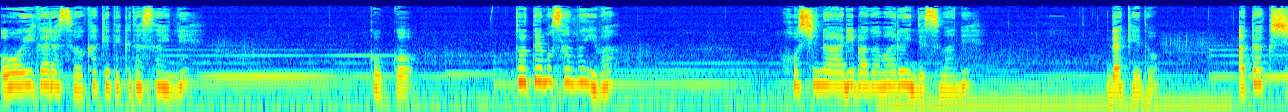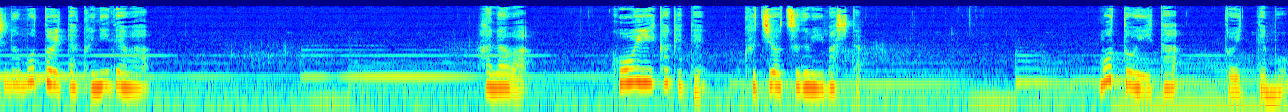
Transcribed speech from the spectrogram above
覆いガラスをかけてくださいね。こことても寒いわ。星のあり場が悪いんですわね。だけど私の元いた国では花はこう言いかけて口をつぐみました。元いたと言っても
